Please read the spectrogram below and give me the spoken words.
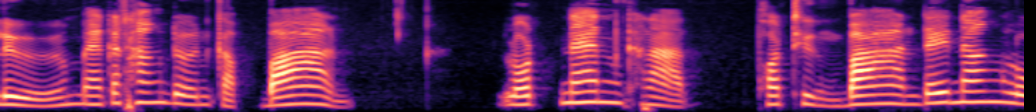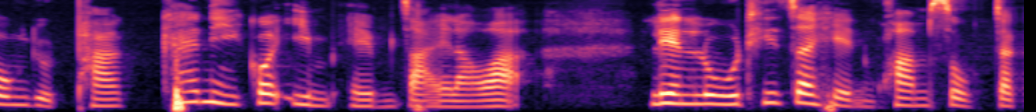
หรือแม้กระทั่งเดินกลับบ้าน รถแน่นขนาดพอถึงบ้านได้นั่งลงหยุดพัก แค่นี้ก็อิ่มเอมใจแล้วอะเรียนรู้ที่จะเห็นความสุขจาก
